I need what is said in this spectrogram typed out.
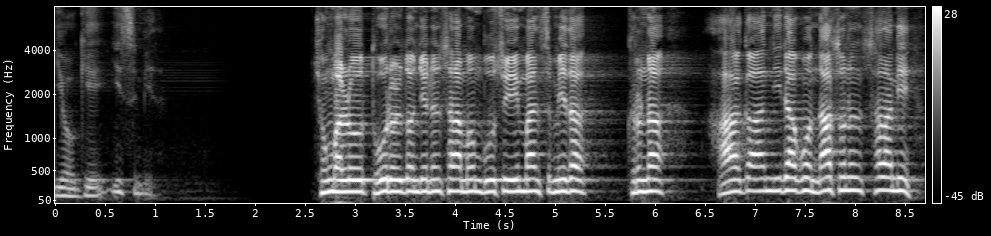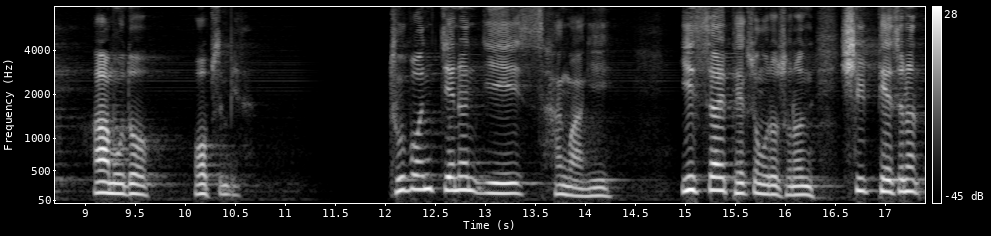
여기에 있습니다. 정말로 돌을 던지는 사람은 무수히 많습니다. 그러나 아간이라고 나서는 사람이 아무도 없습니다. 두 번째는 이 상황이 이스라엘 백성으로서는 실패해서는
